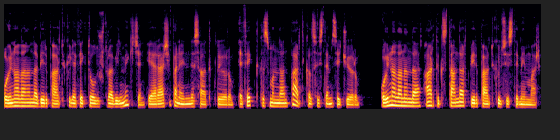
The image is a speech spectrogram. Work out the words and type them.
Oyun alanında bir partikül efekti oluşturabilmek için hiyerarşi panelinde sağ tıklıyorum. Efekt kısmından Particle sistemi seçiyorum. Oyun alanında artık standart bir partikül sistemim var.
